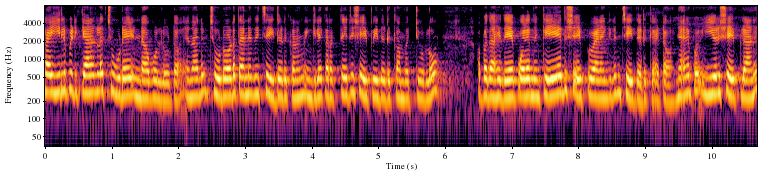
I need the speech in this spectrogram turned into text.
കയ്യിൽ പിടിക്കാനുള്ള ചൂടേ ഉണ്ടാവുള്ളൂ കേട്ടോ എന്നാലും ചൂടോടെ തന്നെ ഇത് ചെയ്തെടുക്കണം. എങ്കിലേ കറക്റ്റായിട്ട് ഷേപ്പ് ചെയ്തെടുക്കാൻ പറ്റുള്ളൂ. അപ്പോൾ അതാ ഇതേപോലെ നിങ്ങൾക്ക് ഏത് ഷേപ്പ് വേണമെങ്കിലും ചെയ്തെടുക്കാം കേട്ടോ ഞാനിപ്പോൾ ഈ ഒരു ഷേപ്പിലാണ്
